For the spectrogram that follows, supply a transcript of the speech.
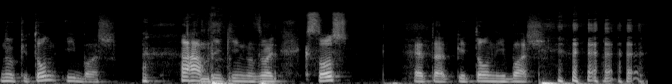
ну, питон и баш. А, прикинь, назвать Ксош это питон и баш.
